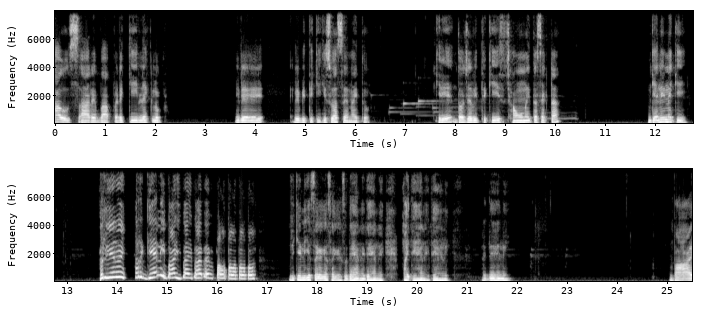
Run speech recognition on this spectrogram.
হাউস আরে বাপ, এটা কি লেখলো? এটা এর ভিতরে কি কিছু আছে? নাই তো। কিরে দরজার ভিতরে কি সাউন্ড হইতাছে একটা? জ্ঞানী নাকি? আরে আরে আরে জ্ঞানী, ভাই ভাই ভাই ভাই, পালা পালা পালা পালা। জ্ঞানী গেছে গেছে গেছে, দেখে নাই দেখে নাই। ভাই, দেখে নাই দেখে নাই, ভাই, দেখে নাই। ভাই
